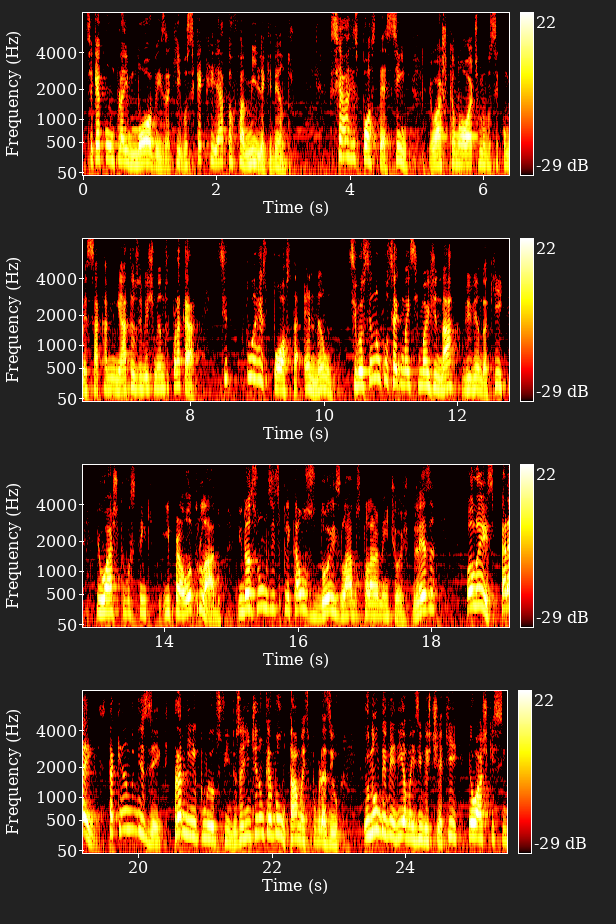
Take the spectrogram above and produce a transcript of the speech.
Você quer comprar imóveis aqui? Você quer criar tua família aqui dentro? Se a resposta é sim, eu acho que é uma ótima você começar a caminhar seus investimentos para cá. Se tua resposta é não, se você não consegue mais se imaginar vivendo aqui, eu acho que você tem que ir para outro lado. E nós vamos explicar os dois lados claramente hoje, beleza? Ô Luiz, peraí, você está querendo dizer que para mim e para meus filhos a gente não quer voltar mais para o Brasil? Eu não deveria mais investir aqui? Eu acho que sim,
